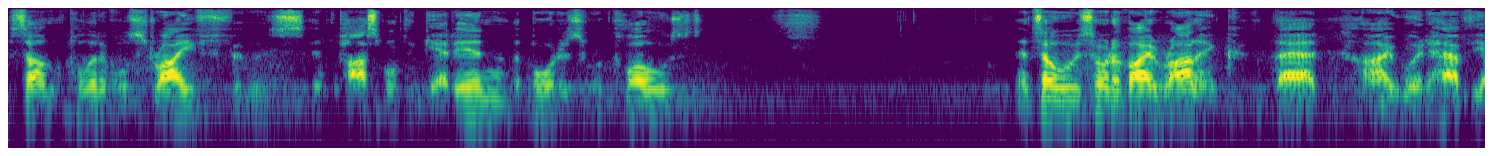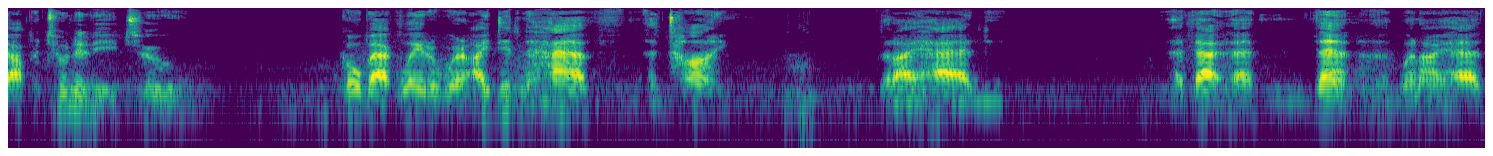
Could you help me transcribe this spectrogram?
some political strife. It was impossible to get in, the borders were closed. And so it was sort of ironic that I would have the opportunity to go back later where I didn't have the time that I had at that at then when I had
